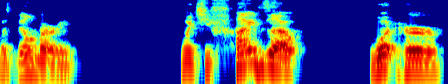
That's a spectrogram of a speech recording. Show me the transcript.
with Bill Murray when she finds out what her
